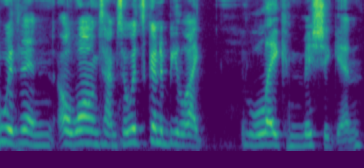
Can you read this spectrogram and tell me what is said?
within a long time, so it's going to be like Lake Michigan.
